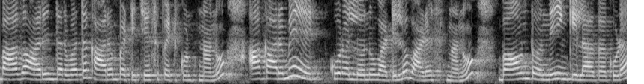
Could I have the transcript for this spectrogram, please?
బాగా ఆరిన తర్వాత కారం పట్టించేసి పెట్టుకుంటున్నాను. ఆ కారమే కూరల్లోనూ వాటిల్లో వాడేస్తున్నాను. బాగుంటుంది ఇంక ఇలాగా కూడా.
